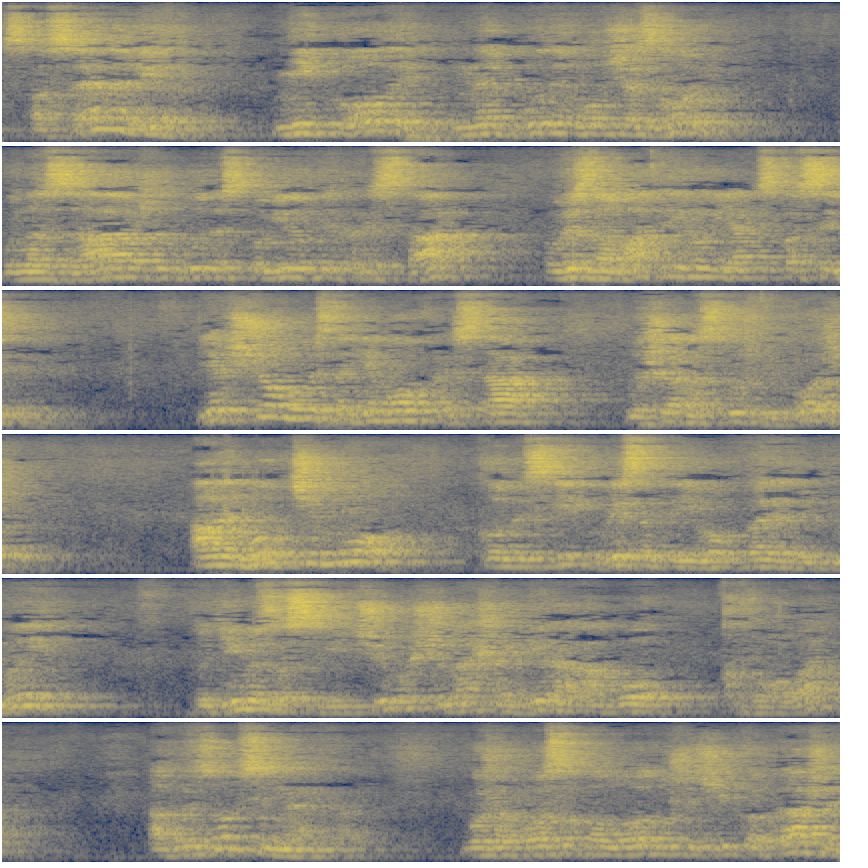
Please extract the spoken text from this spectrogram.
спасена віра ніколи не буде мовчазною. Вона завжди буде сповідувати Христа, визнавати Його як Спасителя. Якщо ми визнаємо Христа лише на службі Божій, але мовчимо, коли слід визнати Його перед людьми, тоді ми засвідчуємо, що наша віра або крова, або зовсім мертва. Бо ж апостол Павло дуже чітко каже,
